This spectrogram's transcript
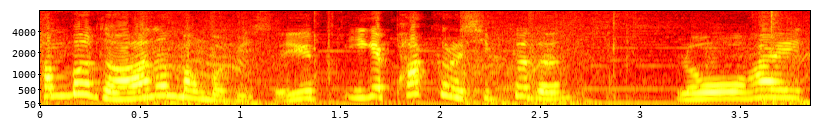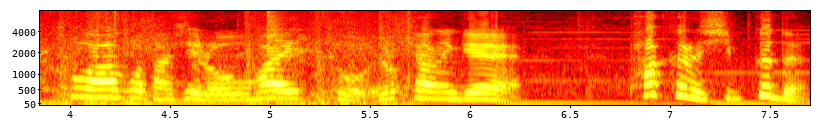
한 번 더 하는 방법이 있어. 이게 이게 파크를 씹거든. 로우 하이 2 하고 다시 로우 하이 2 이렇게 하는 게 파크를 씹거든.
